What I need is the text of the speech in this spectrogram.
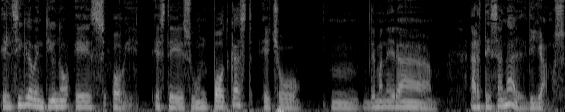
El siglo XXI es hoy. Este es un podcast hecho mm, de manera artesanal, digamos.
